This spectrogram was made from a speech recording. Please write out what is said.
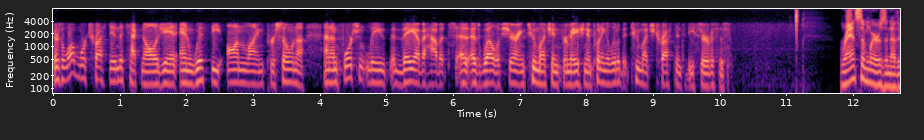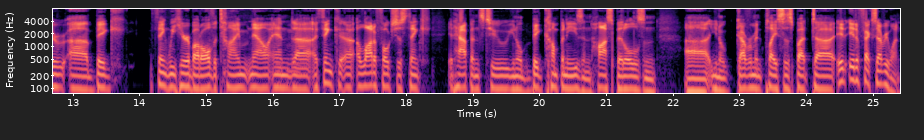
there's a lot more trust in the technology and, and with the online persona, and unfortunately, they have a habit as well of sharing too much information and putting a little bit too much trust into these services. Ransomware is another uh, big thing we hear about all the time now, and uh, I think uh, a lot of folks just think it happens to you know big companies and hospitals and uh, you know, government places, but uh, it, it affects everyone.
